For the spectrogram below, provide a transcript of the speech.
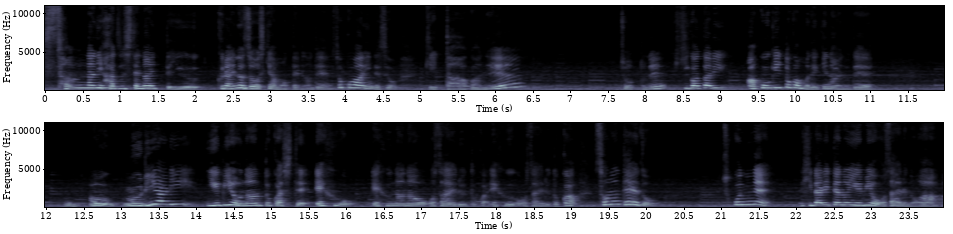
そんなに外してないっていうくらいの常識は持ってるのでそこはいいんですよ。ギターがねちょっとね弾き語りアコギとかもできないのでもう無理やり指を何とかして F を F7 を押さえるとか F を押さえるとかその程度。そこにね左手の指を押さえるのが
